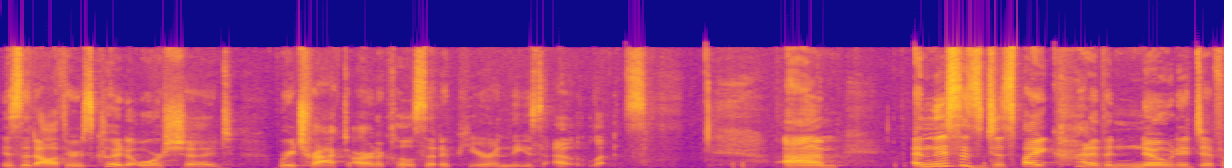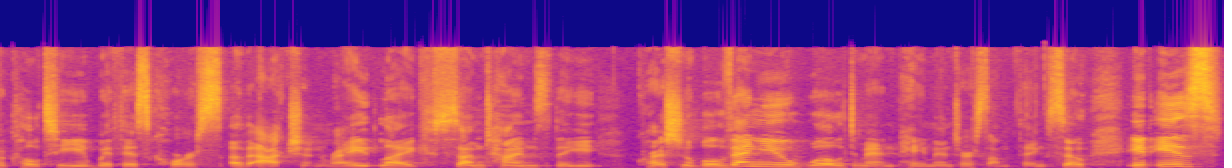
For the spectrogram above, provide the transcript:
is that authors could or should retract articles that appear in these outlets. Um, and this is despite kind of a noted difficulty with this course of action, right? Like sometimes the questionable venue will demand payment or something. So it is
